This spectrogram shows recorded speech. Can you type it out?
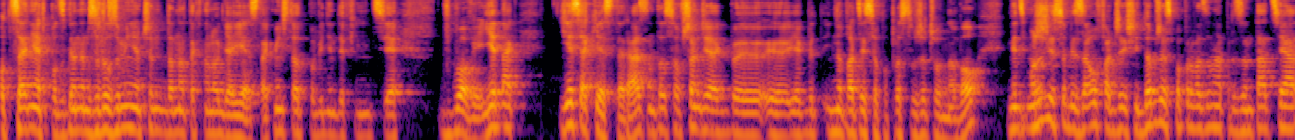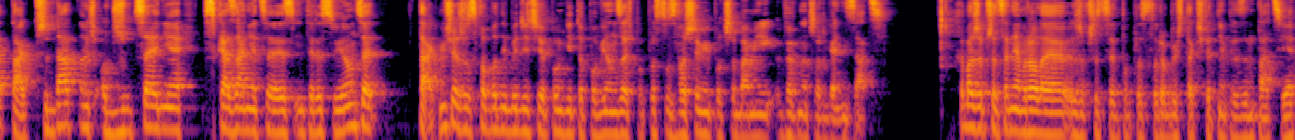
oceniać pod względem zrozumienia, czym dana technologia jest, tak, mieć te odpowiednie definicje w głowie. Jednak jest jak jest teraz, no to są wszędzie jakby, y, jakby innowacje są po prostu rzeczą nową, więc możecie sobie zaufać, że jeśli dobrze jest poprowadzona prezentacja, tak, przydatność, odrzucenie, wskazanie, co jest interesujące, tak, myślę, że swobodnie będziecie mogli to powiązać po prostu z waszymi potrzebami wewnątrz organizacji. Chyba, że przeceniam rolę, że wszyscy po prostu robią już tak świetnie prezentacje.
